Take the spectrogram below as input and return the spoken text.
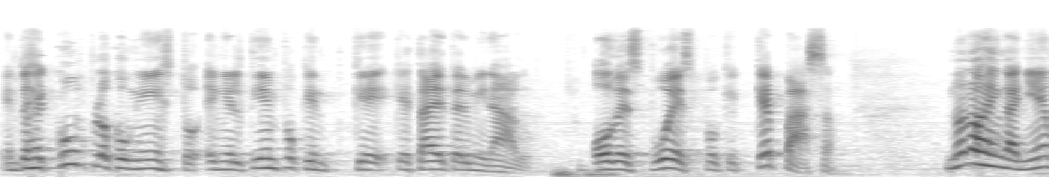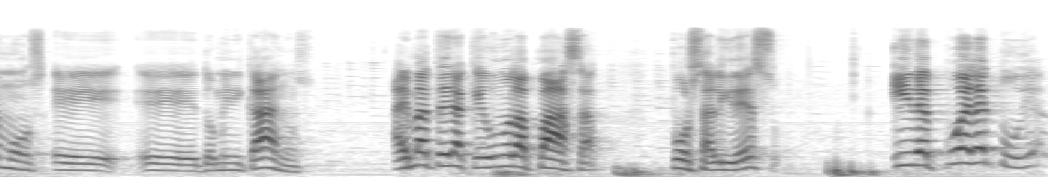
entonces cumplo con esto en el tiempo que, está determinado. O después, porque ¿qué pasa? No nos engañemos, eh, eh, dominicanos. Hay materia que uno la pasa por salir de eso. Y después la estudia.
